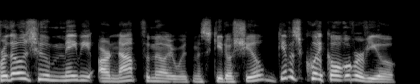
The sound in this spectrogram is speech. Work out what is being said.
For those who maybe are not familiar with Mosquito Shield, give us a quick overview.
